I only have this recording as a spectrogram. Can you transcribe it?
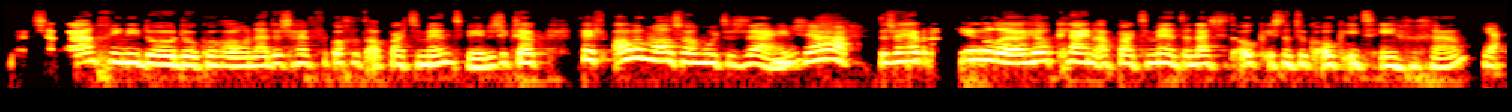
Maar zijn baan ging niet door door corona, dus hij verkocht het appartement weer. Dus ik zou, het heeft allemaal zo moeten zijn. Ja. Dus we hebben een heel, eh, heel klein appartement en daar zit ook, is natuurlijk ook iets in gegaan. Ja.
